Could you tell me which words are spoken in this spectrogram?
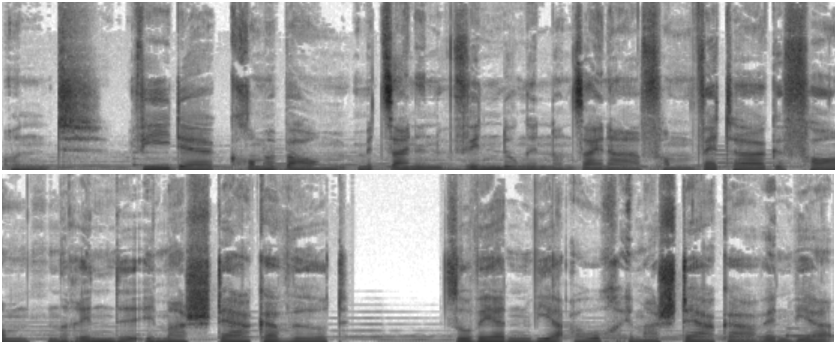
Und wie der krumme Baum mit seinen Windungen und seiner vom Wetter geformten Rinde immer stärker wird, so werden wir auch immer stärker, wenn wir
